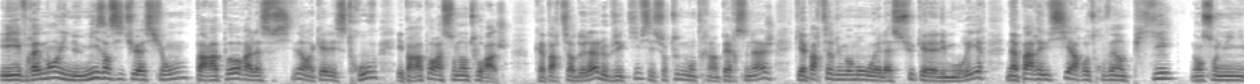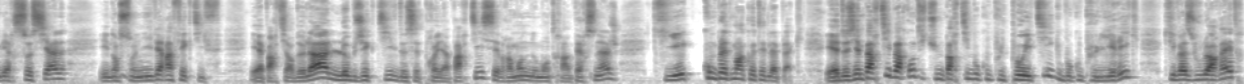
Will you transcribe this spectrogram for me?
est vraiment une mise en situation par rapport à la société dans laquelle elle se trouve et par rapport à son entourage. Donc à partir de là, l'objectif c'est surtout de montrer un personnage qui à partir du moment où elle a su qu'elle allait mourir, n'a pas réussi à retrouver un pied dans son univers social et dans son univers affectif. Et à partir de là, l'objectif de cette première partie, c'est vraiment de nous montrer un personnage qui est complètement à côté de la plaque. Et la deuxième partie, par contre, est une partie beaucoup plus poétique, beaucoup plus lyrique, qui va vouloir être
